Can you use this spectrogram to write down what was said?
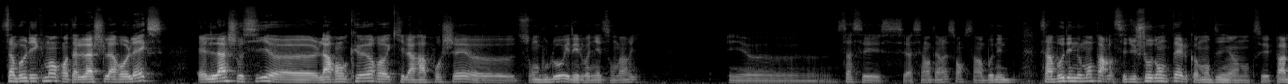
symboliquement, quand elle lâche la Rolex, elle lâche aussi euh, la rancœur qui la rapprochait euh, de son boulot et l'éloignait de son mari. Et euh, ça, c'est assez intéressant. C'est un, c'est un beau dénouement, par... c'est du show tell, comme on dit. hein. Donc par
